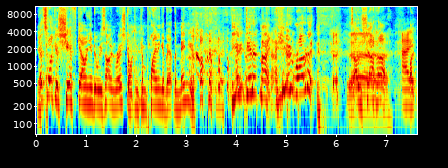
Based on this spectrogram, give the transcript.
That's like a chef going into his own restaurant and complaining about the menu. you did it, mate. You wrote it. So shut up. Hey, I,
